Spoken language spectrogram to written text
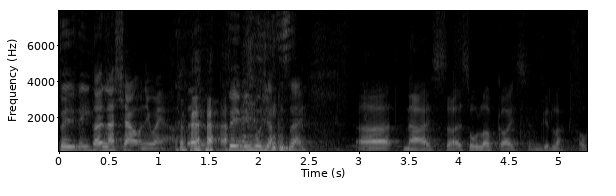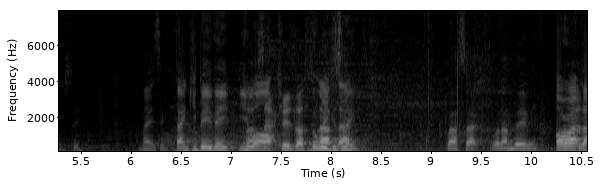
BV, Don't lash out on your way out. BV, what do you have to say? Uh, no, it's, uh, it's all love, guys, and good luck, obviously. Amazing. Thank you, BV. You Class are act. Cheers, the Class weakest link. Class act. Well done, Buvey. All right, Mate,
